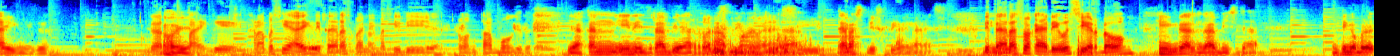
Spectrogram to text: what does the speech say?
kaleng gitu Enggak, Oh, iya. ngapain di kenapa sih aing di teras mana masih di ruang tamu gitu. ya kan ini Zra biar oh, aman kita. diskriminasi Teras diskriminasi Di teras mah kayak diusir dong. Enggak, enggak bisa. Nanti nggak boleh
